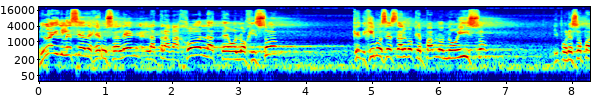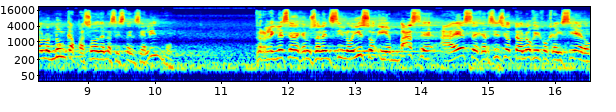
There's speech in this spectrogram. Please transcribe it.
la iglesia de Jerusalén la trabajó, la teologizó que dijimos es algo que Pablo no hizo y por eso Pablo nunca pasó del asistencialismo. Pero la iglesia de Jerusalén sí lo hizo y en base a ese ejercicio teológico que hicieron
